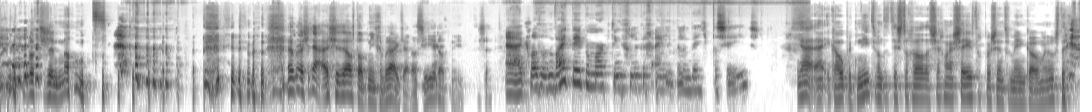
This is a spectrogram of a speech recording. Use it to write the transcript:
wat gênant. en als, je, ja, als je zelf dat niet gebruikt, ja, dan zie je dat niet. Dus, eh, Ja, ik geloof dat een whitepaper marketing gelukkig eindelijk wel een beetje passé is. ja, nou, ik hoop het niet, want het is toch wel zeg maar 70% van mijn inkomen nog steeds.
